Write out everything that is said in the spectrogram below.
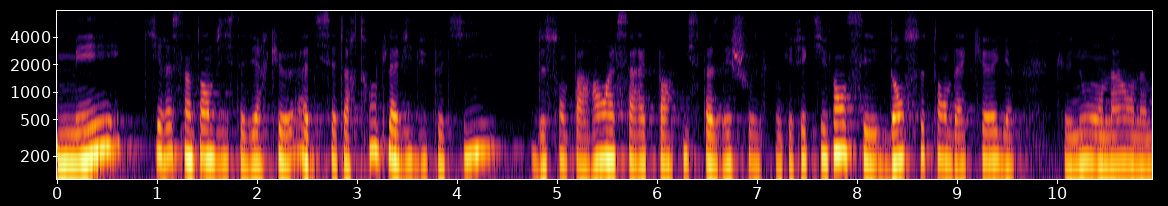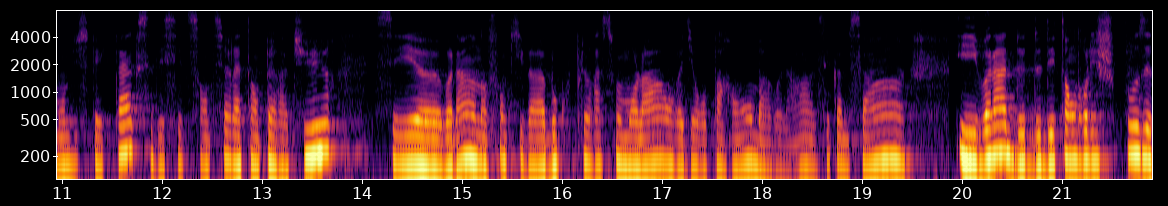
mais qui reste un temps de vie. C'est-à-dire qu'à 17h30, la vie du petit, de son parent, elle ne s'arrête pas. Il se passe des choses. Donc effectivement, c'est dans ce temps d'accueil que nous, on a en amont du spectacle, c'est d'essayer de sentir la température. C'est euh, voilà un enfant qui va beaucoup pleurer à ce moment-là. On va dire aux parents, bah voilà, c'est comme ça. Et voilà, de détendre les choses.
